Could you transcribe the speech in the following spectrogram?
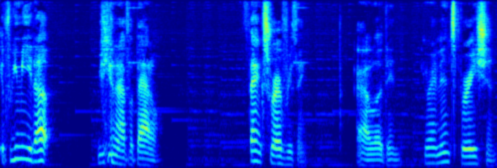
If we meet up, we can have a battle. Thanks for everything, Paladin. You're an inspiration.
